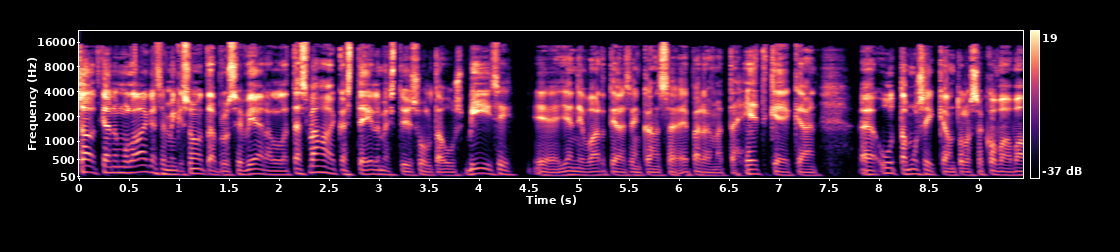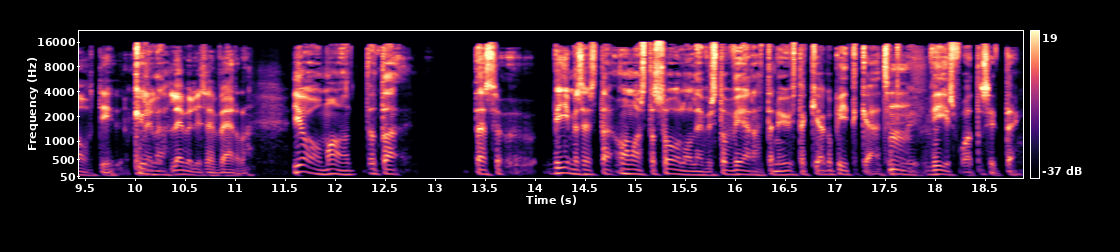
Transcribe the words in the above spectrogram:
Sä oot käynyt mulla aikaisemminkin Sunnuntai Brunssin vierailulla. Tässä vähän aikaa sitten ilmestyy sulta uusi biisi Jenni Vartiaisen kanssa epäröimättä hetkeekään. Ö, Uutta musiikkia on tulossa kovaa vauhtia Kyllä. levy- levyllisen verran. Joo, mä oon tota, tässä viimeisestä omasta soololevystä on vierähtänyt yhtäkkiä aika pitkään. Että se tuli viisi vuotta sitten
